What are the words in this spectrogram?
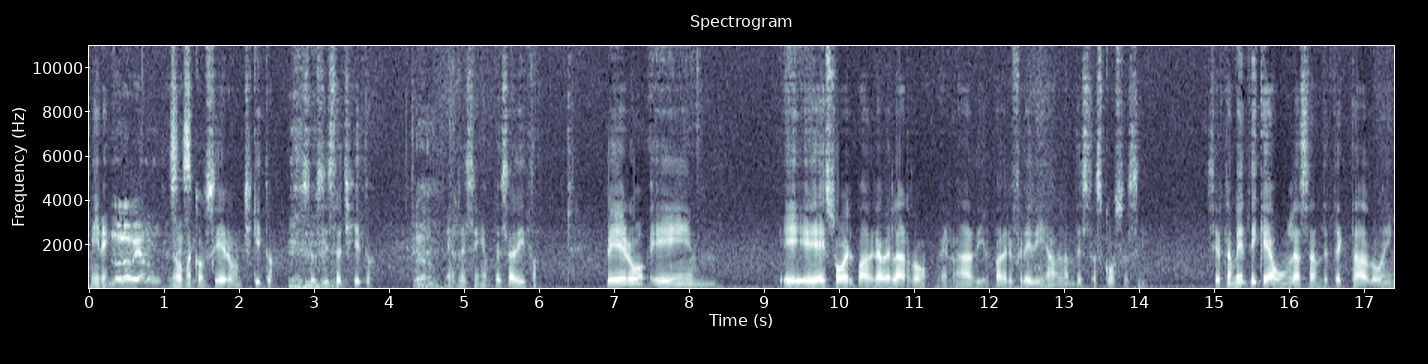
miren no la vea nunca yo me considero un chiquito eso sí está chiquito claro. es recién empezadito pero eh, eh, eso el padre Abelardo, ¿verdad? Y el padre Freddy hablan de estas cosas, sí. Ciertamente y que aún las han detectado en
